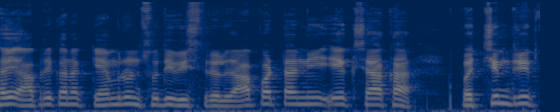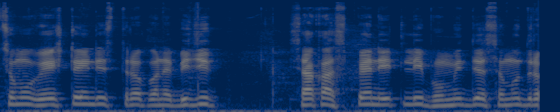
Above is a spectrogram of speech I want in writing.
થઈ આફ્રિકાના કેમરૂન સુધી વિસ્તરેલું છે. આ પટ્ટાની એક શાખા પશ્ચિમ દ્વીપ સમૂહ વેસ્ટ ઇન્ડિઝ તરફ અને બીજી શાખા સ્પેન, ઇટલી, ભૂમધ્ય સમુદ્ર,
